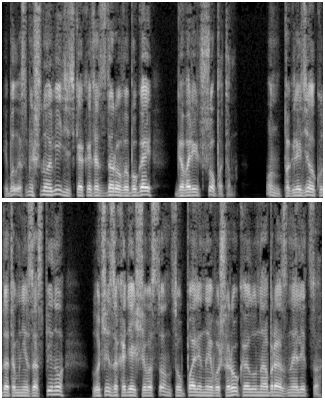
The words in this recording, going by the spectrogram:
и было смешно видеть, как этот здоровый бугай говорит шепотом. Он поглядел куда-то мне за спину, лучи заходящего солнца упали на его широкое лунообразное лицо.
